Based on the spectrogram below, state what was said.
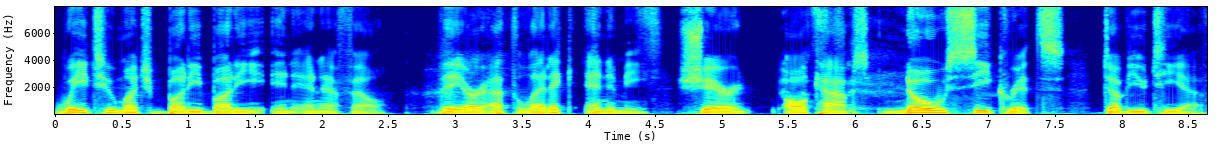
"Way too much buddy buddy in NFL. They are athletic enemy. Share all caps. No secrets. WTF."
